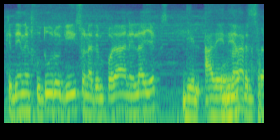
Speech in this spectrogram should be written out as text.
que tiene futuro, que hizo una temporada en el Ajax. Y el ADN Barça.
